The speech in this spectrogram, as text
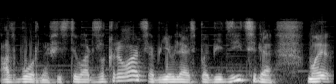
отборный фестиваль закрывать, объявлять победителя. Мы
